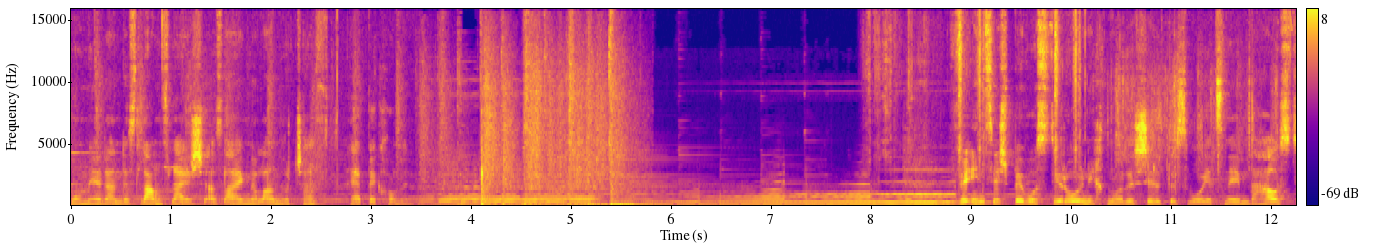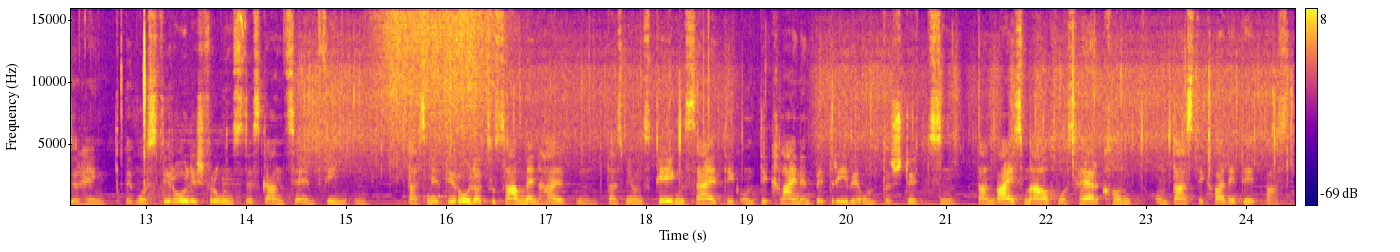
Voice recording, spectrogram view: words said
wo wir dann das Lammfleisch aus eigener Landwirtschaft herbekommen. Für uns ist bewusst Tirol nicht nur das Schild, das wo jetzt neben der Haustür hängt. Bewusst Tirol ist für uns das ganze Empfinden. Dass wir Tiroler zusammenhalten, dass wir uns gegenseitig und die kleinen Betriebe unterstützen, dann weiß man auch, wo es herkommt und dass die Qualität passt.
